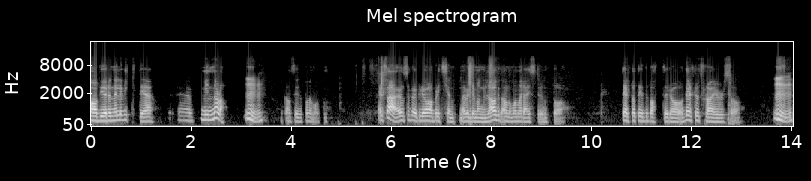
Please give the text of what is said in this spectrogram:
avgjørende eller viktige uh, minner, da. Mm. Jeg kan si det på den måten. Ellers er jeg jo selvfølgelig å ha blitt kjent med veldig mange lag da, når man har reist rundt og deltatt i debatter og delt ut flyers og mm.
